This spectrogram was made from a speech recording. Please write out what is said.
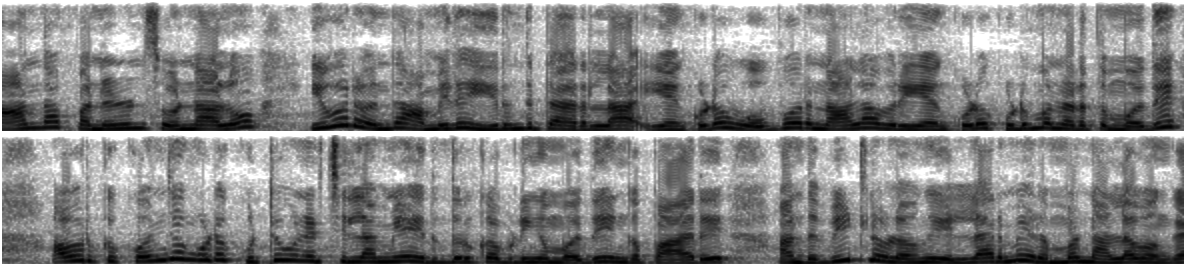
நான் தான் பண்ணணும்னு சொன்னாலும் இவர் வந்து அமைதியாக இருந்துட்டாருலா என் கூட ஒவ்வொரு நாளும் அவர் என் கூட குடும்பம் நடத்தும் போது அவருக்கு கொஞ்சம் கூட குற்ற உணர்ச்சி இல்லாமையே இருந்திருக்கும் அப்படிங்கும்போது இங்கே பாரு அந்த வீட்டில் உள்ளவங்க எல்லாருமே ரொம்ப நல்லவங்க.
